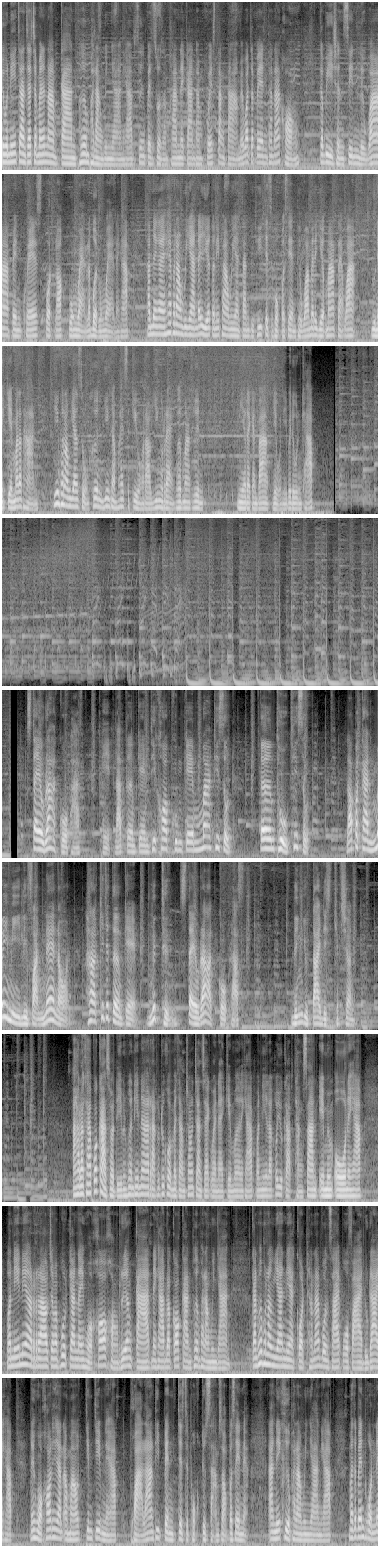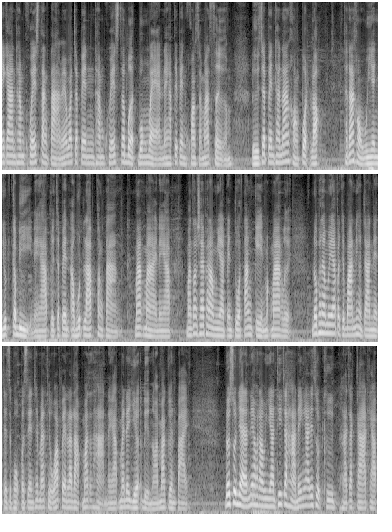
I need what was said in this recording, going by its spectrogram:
ดี๋ยววันนี้อาจารย์แจ๊จะมาแนะนำการเพิ่มพลังวิญญาณครับ ซึ่งเป็นส่วนสำคัญในการทำเควสต่างๆ ไม่ว่าจะเป็นทางด้านของกระบี่เฉินซิน หรือว่าเป็นเควสปลดล็อกวงแหวนระเบิดวงแหวนนะครับทำยังไงให้พลังวิญญาณได้เยอะตอนนี้พลังวิญญาณจารย์อยู่ที่ 76%ถือว่าไม่ได้เยอะมากแต่ว่าอยู่ในเกณฑ์มาตรฐาน ยิ่งพลังวิญญาณสูงขึ้น ยิ่งทำให้สกิลของเรายิ่งแรงเพิ่มมากขึ้น มีอะไรกันบ้างเดี๋ยววันนี้ไปดูกันครับ s t e l l a Go Pass เพจรับเติมเกมที่ครอบคลุมเกมมากที่สุด เติมถูกที่สุด รับประกันไม่มีรีฟันแน่นอน หากคิดจะเติมเกมนึกถึง s t e l l a Go Plus ลิงก์อยู่ใต้ description เอาละครับก็กราบสวัสดีเพื่อนๆที่น่ารักทุกคนประจำช่องจันแซกไวไนเกมเมอร์นะครับวันนี้เราก็อยู่กับถังซาน MMO นะครับวันนี้เนี่ยเราจะมาพูดกันในหัวข้อของเรื่องการ์ดนะครับแล้วก็การเพิ่มพลังวิญญาณ การเพิ่มพลังวิญญาณเนี่ยกดทางด้านบนซ้ายโปรไฟล์ดูได้ครับ ในหัวข้อที่อาจารย์เอาเมาส์จิ้มๆเนะครับขวาล่างที่เป็น 76.32%เนี่ย อันนี้คือพลังวิญญาณครับ มันจะเป็นผลในการทำเควสต่างๆ ไม่ว่าจะเป็นทำเควสระเบิดวงแหวนนะครับที่เป็นความสามารถเสริม หรือจะเป็นทางด้านของปลดล็อกทางด้านของวิญญาณยุทธกระบี่นะครับ หรือจะเป็นอาวุธลับต่างๆ มากมายนะครับ มันต้องใช้พลังวิญญาณเป็นตัวตั้งเกณฑ์มากๆเลย โดยพลังวิญญาณปัจจุบันที่ของอาจารย์เนี่ย 76%ใช่ไหมถือว่าเป็นระดับมาตรฐานนะครับ ไม่ได้เยอะหรือน้อยมากเกินไป ดยส่วนใหญ่แล้วเนี่ยพลังวิญญาณที่จะหาได้ง่ายที่สุดคือหาจากการ์ดครับ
